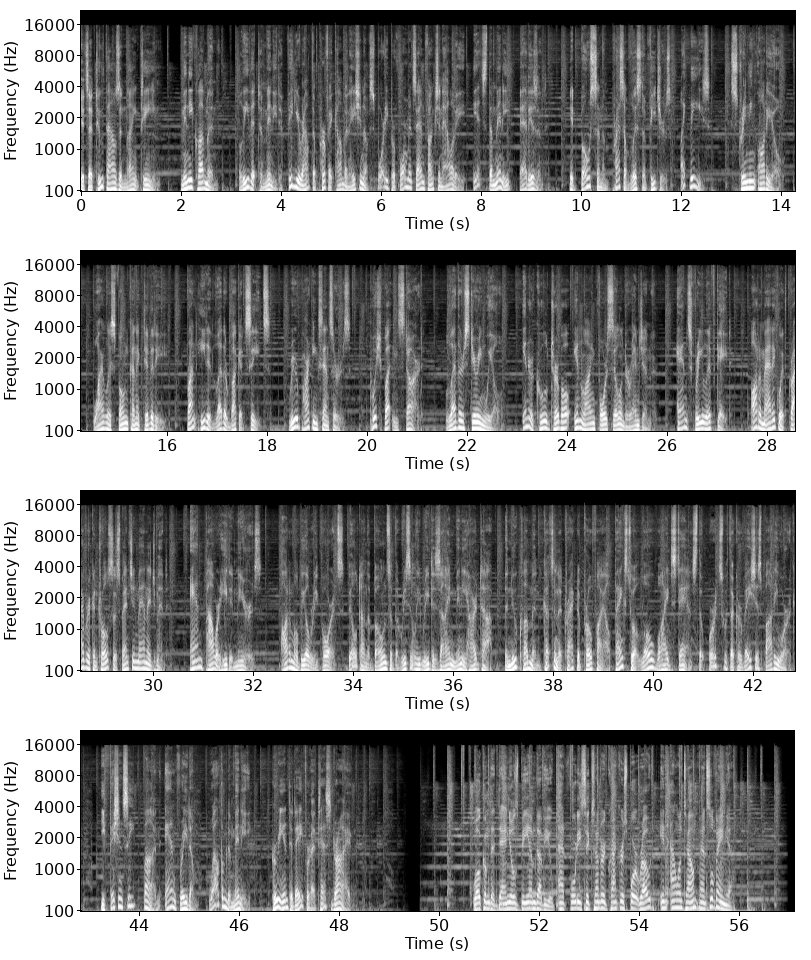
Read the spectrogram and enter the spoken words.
It's a 2019 Mini Clubman. Leave it to Mini to figure out the perfect combination of sporty performance and functionality. It's the Mini that isn't. It boasts an impressive list of features like these. Streaming audio, wireless phone connectivity, front heated leather bucket seats, rear parking sensors, push button start, leather steering wheel, intercooled turbo inline four-cylinder engine, hands-free liftgate, automatic with driver control suspension management, and power heated mirrors. Automobile Reports, built on the bones of the recently redesigned Mini hardtop, the new Clubman cuts an attractive profile thanks to a low, wide stance that works with the curvaceous bodywork. Efficiency, fun, and freedom. Welcome to Mini. Hurry in today for a test drive. Welcome to Daniels BMW at 4600 Crackersport Road in Allentown, Pennsylvania.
